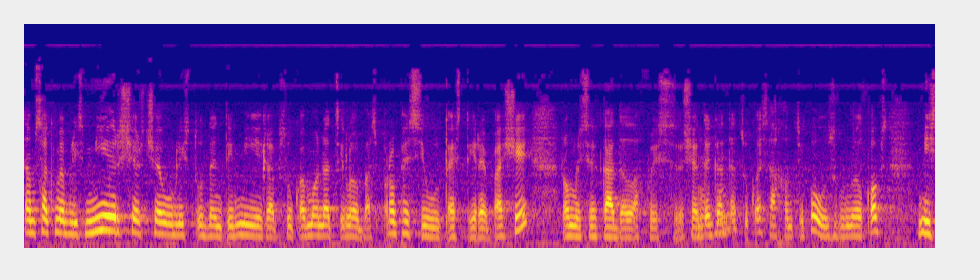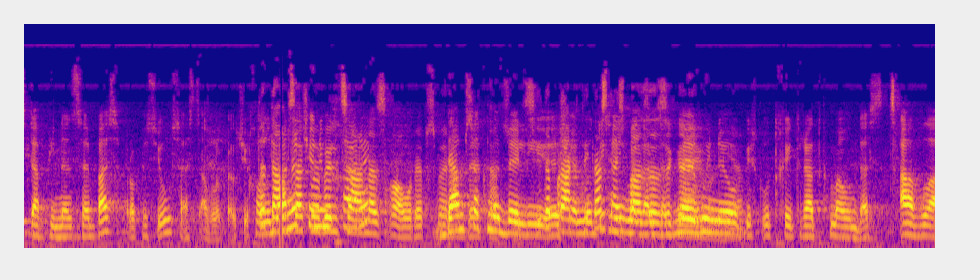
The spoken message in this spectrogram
დამსაქმებლის მიერ შერჩეული სტუდენტი მიიღებს უკვე მონაწილეობას პროფესიულ ტესტირებაში, რომლის გადალახვის შედეგადაც უკვე სახელმწიფო უზრუნველყოფს მის დაფინანსებას პროფესიულ სასწავლებელში. ხოლო დამსაქმებელი წანაზღაურებს მე დამსაქმებელი და პრაქტიკას მის ბაზაზე მეღვინეობის კუთხით რა თქმა უნდა სწავლა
